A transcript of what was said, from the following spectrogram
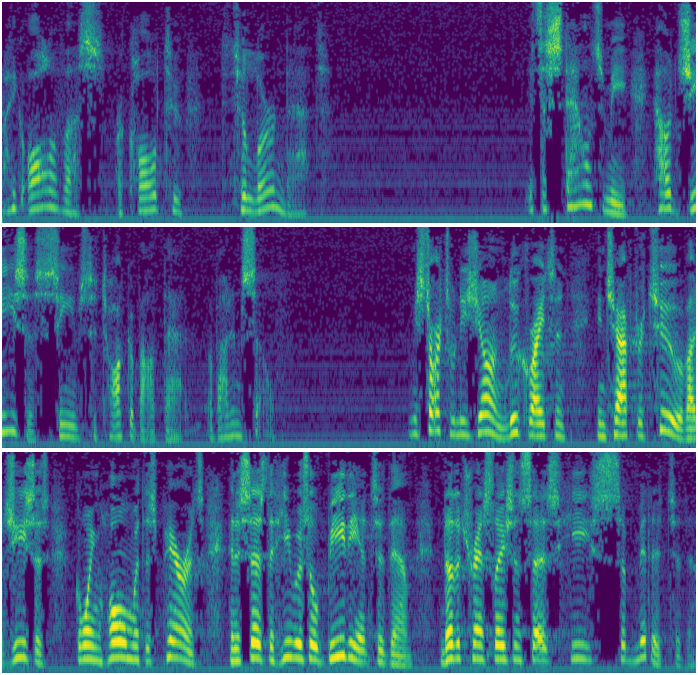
I think all of us are called to, to learn that. It astounds me how Jesus seems to talk about that, about himself. He starts when he's young. Luke writes in, in chapter 2 about Jesus going home with his parents, and it says that he was obedient to them. Another translation says he submitted to them.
